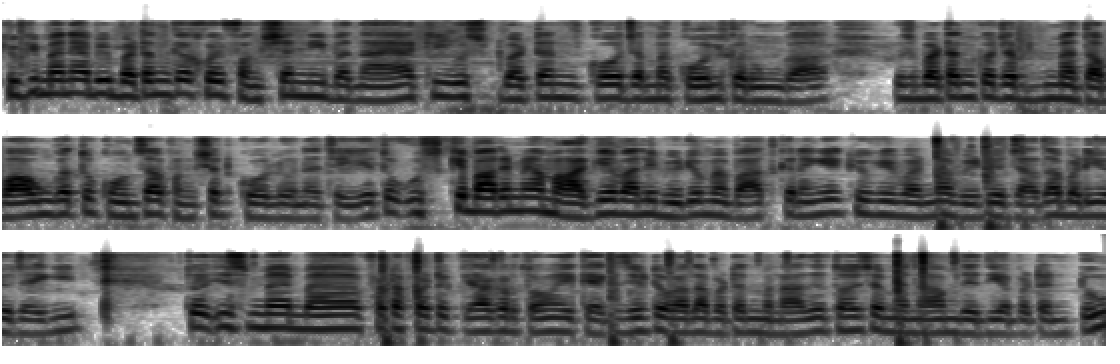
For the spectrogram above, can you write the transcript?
क्योंकि मैंने अभी बटन का कोई फ़ंक्शन नहीं बनाया कि उस बटन को जब मैं कॉल करूँगा, उस बटन को जब मैं दबाऊँगा तो कौन सा फ़ंक्शन कॉल होना चाहिए। तो उसके बारे में हम आगे वाली वीडियो में बात करेंगे, क्योंकि वरना वीडियो ज़्यादा बड़ी हो जाएगी। तो इसमें मैं फटाफट क्या करता हूँ, एक एग्जिट वाला बटन बना देता हूँ, इसे मैं नाम दे दिया बटन टू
